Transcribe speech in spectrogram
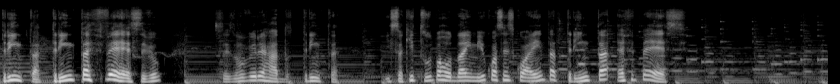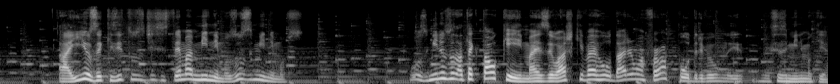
30, 30 FPS, viu? Vocês não viram errado, 30. Isso aqui tudo para rodar em 1440 30 FPS. Aí os requisitos de sistema mínimos, os mínimos. Os mínimos até que tá ok, mas eu acho que vai rodar de uma forma podre, viu? Nesses mínimos aqui.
